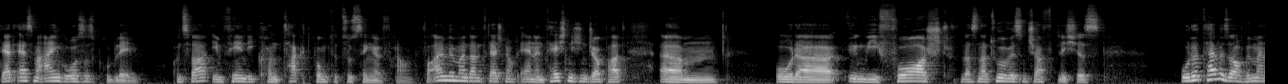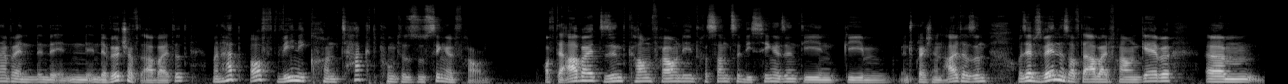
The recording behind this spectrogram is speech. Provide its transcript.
der hat erstmal ein großes Problem. Und zwar, ihm fehlen die Kontaktpunkte zu Singlefrauen. Vor allem, wenn man dann vielleicht noch eher einen technischen Job hat ähm, oder irgendwie forscht, was Naturwissenschaftliches. Oder teilweise auch, wenn man einfach in, in, in der Wirtschaft arbeitet, man hat oft wenig Kontaktpunkte zu Singlefrauen auf der Arbeit sind kaum Frauen, die interessant sind, die Single sind, die, die im entsprechenden Alter sind. Und selbst wenn es auf der Arbeit Frauen gäbe, ähm,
